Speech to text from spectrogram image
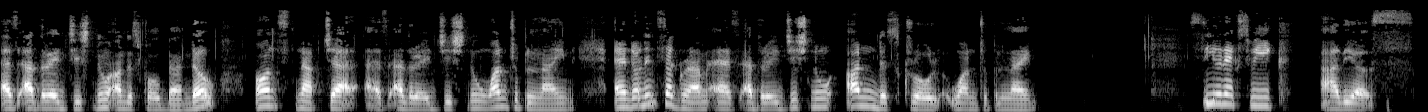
as at the rate Jishnu underscore Bando, on Snapchat as at the rate Jishnu one triple nine, and on Instagram as at the rate Jishnu underscore one triple nine. See you next week. Adios.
